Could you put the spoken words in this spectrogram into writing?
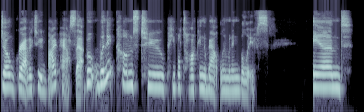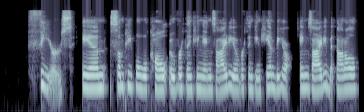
don't gratitude bypass that. But when it comes to people talking about limiting beliefs and fears, and some people will call overthinking anxiety, overthinking can be anxiety, but not all.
